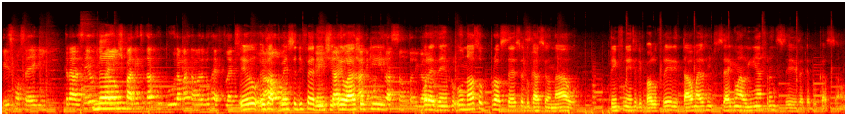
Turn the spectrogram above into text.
eles conseguem trazer o diferente para dentro da cultura, mas na hora do reflexo Eu, eu já cultural, penso diferente. Eu a acho que, tá por exemplo, o nosso processo educacional tem influência de Paulo Freire e tal, mas a gente segue uma linha francesa de educação.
